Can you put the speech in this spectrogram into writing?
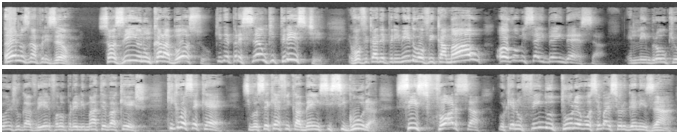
anos na prisão, sozinho num calabouço, que depressão, que triste. Eu vou ficar deprimido, vou ficar mal, ou eu vou me sair bem dessa? Ele lembrou que o anjo Gabriel falou para ele, Matevakesh, o que, que você quer? Se você quer ficar bem, se segura, se esforça, porque no fim do túnel você vai se organizar.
